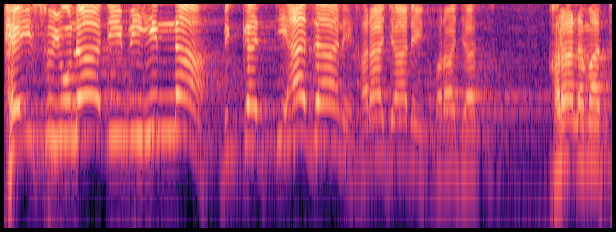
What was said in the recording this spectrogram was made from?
حيث ينادي بهن بكت أذان خراجات خراجات خرا لمات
